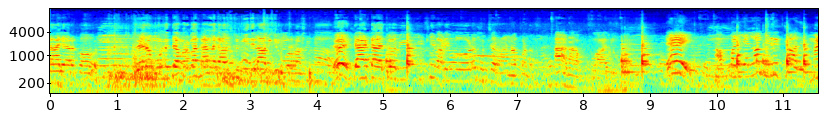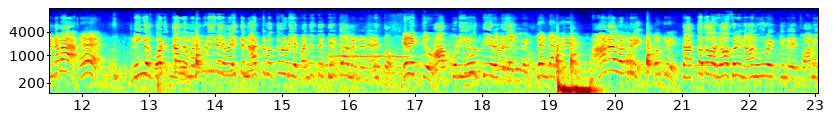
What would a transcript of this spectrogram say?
தாலியா இருக்கும். வெறும் முன்னூத்தி ஐம்பது ரூபாய் காலைல காமிச்சு மீதி எல்லாம் அமைக்கிட்டு போடுறான். ஏய் கேட்டா சோ இட்லி வடையோட முடிச்சிடறான். என்ன பண்றது? அடா பாவி. ஏய் அப்படியெல்லாம் இருக்காது. மன்னவா நீங்கள் கொடுத்த அந்த மணிமுடியை வைத்து நாட்டு மக்களுடைய பஞ்சத்தை தீர்க்கலாம் என்று நினைத்தோம். நினைத்து. அப்படியும் தீரவில்லை. ஆனால் ஒன்று. ஒன்று. தக்கதோர் யோசனை நான் ஊர்வைக்கின்றேன் சுவாமி.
